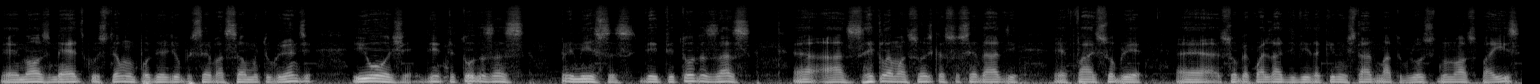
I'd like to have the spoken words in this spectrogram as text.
eh, nós médicos temos um poder de observação muito grande e hoje, dentre todas as premissas, dentre todas as, eh, as reclamações que a sociedade eh, faz sobre, eh, sobre a qualidade de vida aqui no estado do Mato Grosso, no nosso país,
